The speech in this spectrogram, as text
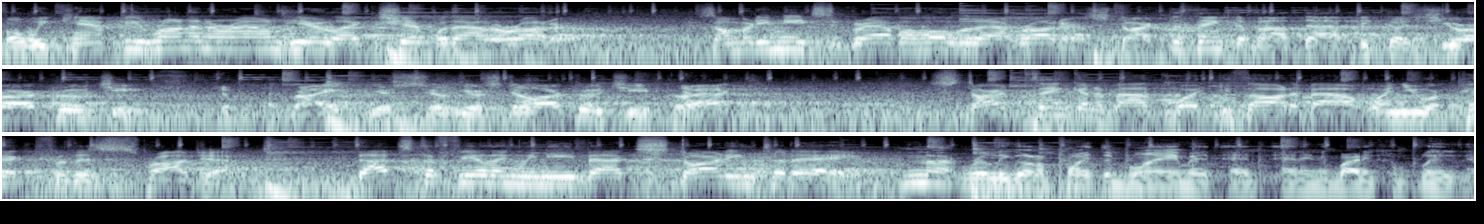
But we can't be running around here like a ship without a rudder. Somebody needs to grab a hold of that rudder. Start to think about that because you're our crew chief, right? You're still, you're still our crew chief, correct? Start thinking about what you thought about when you were picked for this project. That's the feeling we need back starting today. I'm not really gonna point the blame at, at, at anybody completely.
